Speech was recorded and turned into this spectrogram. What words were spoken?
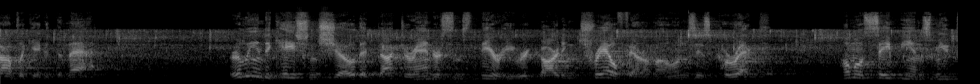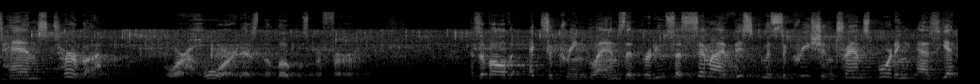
complicated than that. Early indications show that Dr. Anderson's theory regarding trail pheromones is correct. Homo sapiens mutans turba, or horde as the locals prefer, has evolved exocrine glands that produce a semi-viscous secretion transporting as yet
